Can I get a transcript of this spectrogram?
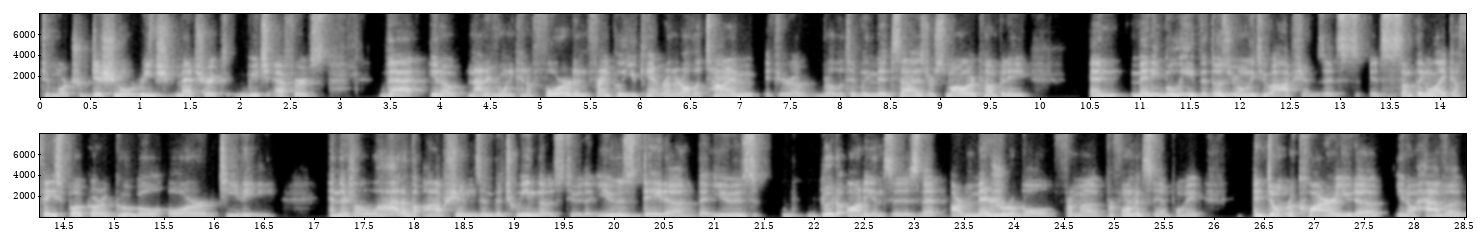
to more traditional reach metrics reach efforts that you know not everyone can afford and frankly you can't run it all the time if you're a relatively mid-sized or smaller company. And many believe that those are your only two options. It's it's something like a facebook or a google or tv and there's a lot of options in between those two that use data that use good audiences that are measurable from a performance standpoint and don't require you to you know have a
